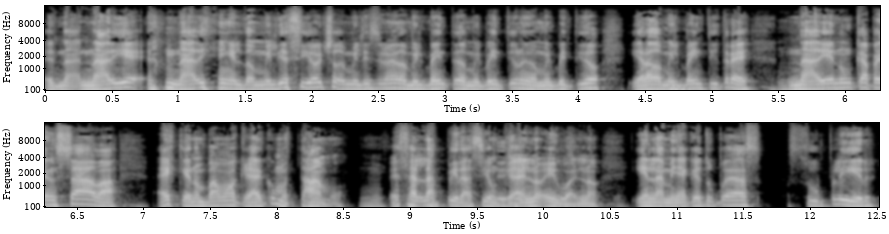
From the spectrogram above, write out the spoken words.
nadie, nadie en el 2018, 2019, 2020, 2021 y 2022 y ahora 2023, nadie nunca pensaba, es que nos vamos a quedar como estamos. Esa es la aspiración, Sí, sí. quedarnos igual, ¿no? Y en la medida que tú puedas suplir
